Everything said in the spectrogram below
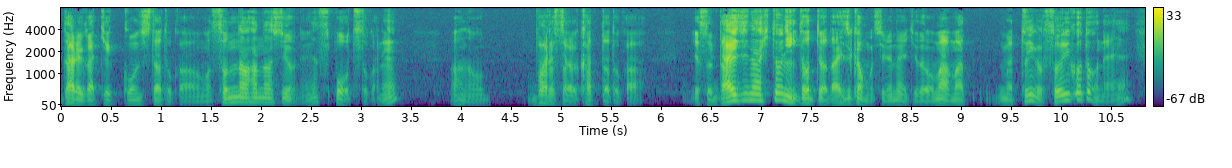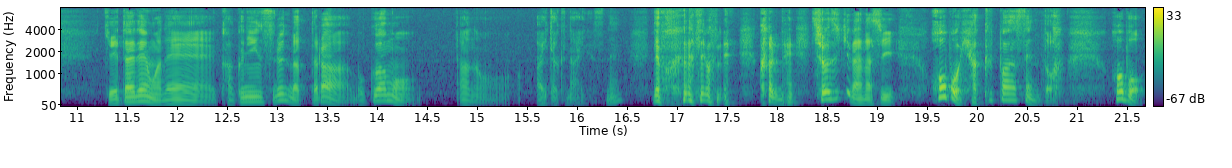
誰が結婚したとか、まあ、そんな話をねスポーツとかねあのバルサが勝ったとかいやそれ大事な人にとっては大事かもしれないけどまあまあまあとにかくそういうことをね携帯電話で確認するんだったら僕はもうあの会いたくないですね。でも でもねこれね正直な話ほぼ100%ほぼ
